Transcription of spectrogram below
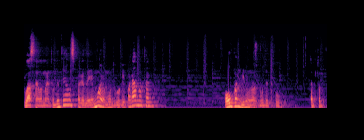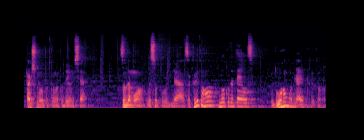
власне елементу details, передаємо йому другий параметр. Open він у нас буде true. Тобто, в першому випадку ми подивимося, задамо висоту для закритого блоку details, у другому для відкритого.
